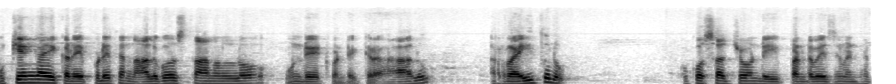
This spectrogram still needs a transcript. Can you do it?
ముఖ్యంగా ఇక్కడ ఎప్పుడైతే నాలుగో స్థానంలో ఉండేటువంటి గ్రహాలు రైతులు ఒక్కోసారి చూడండి పంట వేసిన వెంటనే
